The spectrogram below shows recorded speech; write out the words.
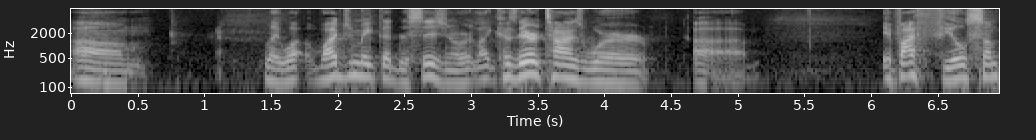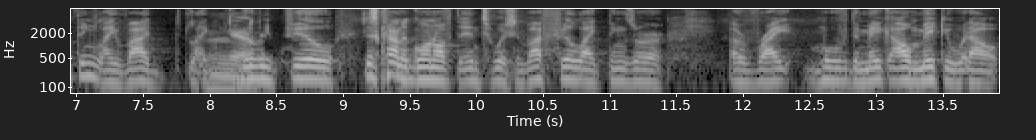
um, like, why, why'd you make that decision? Or like, because there are times where, uh, if I feel something, like if I like Yeah. really feel, just kind of going off the intuition, if I feel like things are a right move to make, I'll make it without,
